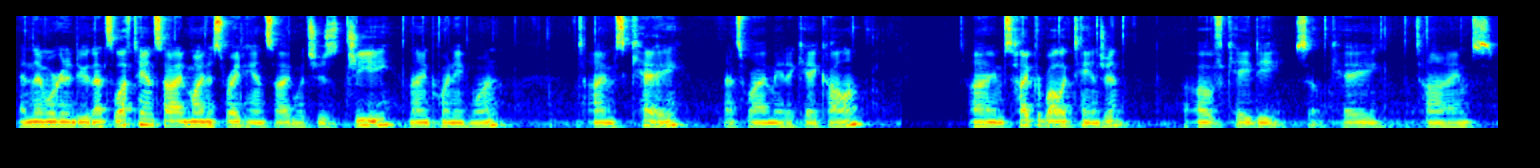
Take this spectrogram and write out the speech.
And then we're going to do, that's left-hand side minus right-hand side, which is G, 9.81, times K, that's why I made a K column, times hyperbolic tangent of KD. So K times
